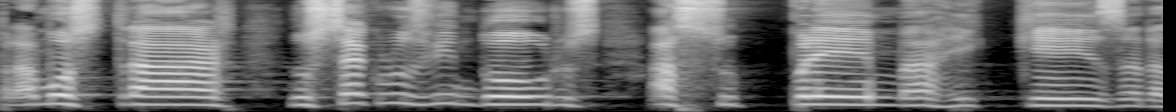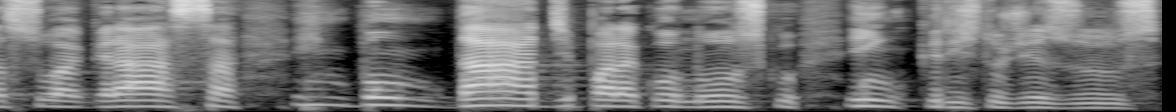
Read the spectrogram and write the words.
para mostrar nos séculos vindouros a suprema riqueza da sua graça em bondade para conosco em Cristo Jesus,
